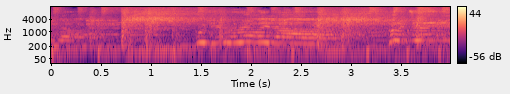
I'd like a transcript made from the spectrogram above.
You love? Who do you really love? Who do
